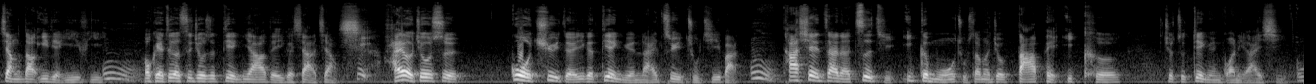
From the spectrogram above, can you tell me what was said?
降到一点一 V。嗯。OK，这个是就是电压的一个下降。是，还有就是过去的一个电源来自于主机板，嗯，它现在呢自己一个模组上面就搭配一颗就是电源管理 IC。哦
